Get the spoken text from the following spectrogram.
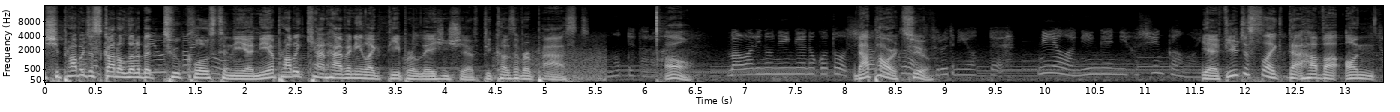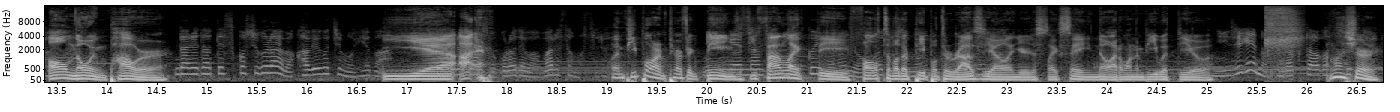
She probably just got a little bit too close to Nia. Nia probably can't have any like deep relationships because of her past. Oh, That power too. Yeah. If you just like that have a un- all-knowing power, yeah. I, when people aren't perfect beings, if you found like the faults of other people through Raziel and you're just like saying no, I don't want to be with you. I'm not sure.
